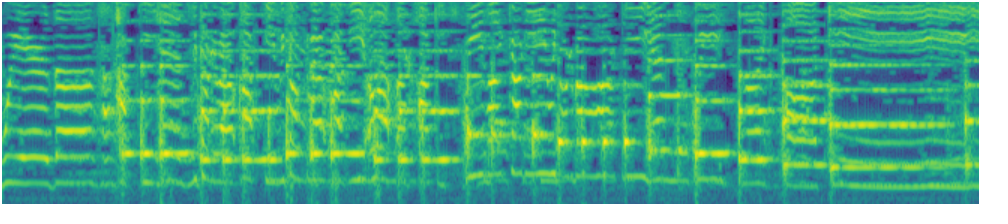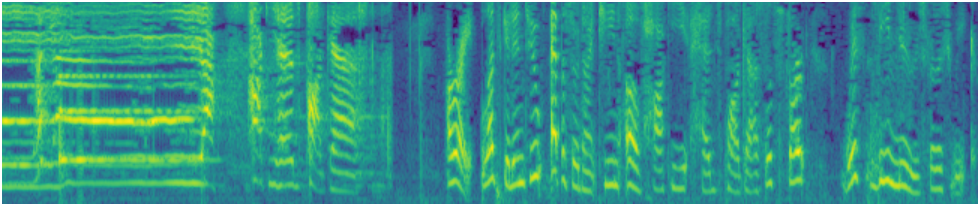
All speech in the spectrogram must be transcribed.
We're the hockey heads. We talk about hockey. We talk about hockey. A lot of hockey. We like hockey. We talk about hockey. Yes, we like hockey. Podcast. alright, let's get into episode 19 of Hockey Heads podcast. Let's start with the news for this week.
